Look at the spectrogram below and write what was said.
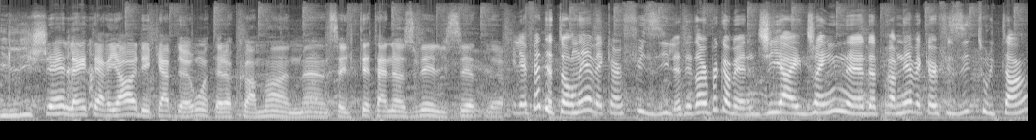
Il lichait l'intérieur des capes de roue. On était là, come on, man. C'est le tétanosville ici. Là. Et le fait de tourner avec un fusil, là, t'es un peu comme une G.I. Jane, euh, de te promener avec un fusil tout le temps.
